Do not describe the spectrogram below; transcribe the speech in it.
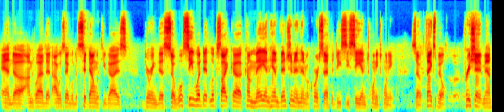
and uh, I'm glad that I was able to sit down with you guys during this. So we'll see what it looks like uh, come May in Hamvention, and then, of course, at the DCC in 2020. So thanks, Bill. Absolutely. Appreciate it, man.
